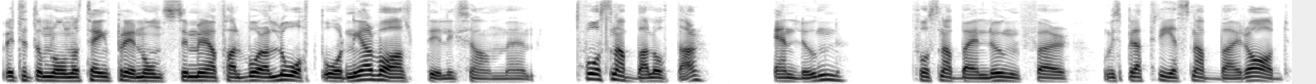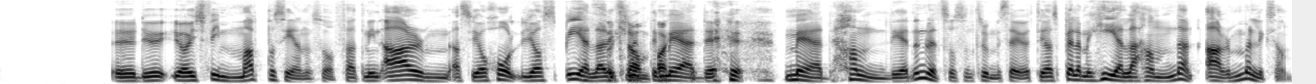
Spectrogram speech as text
Jag vet inte om någon har tänkt på det någonsin men i alla fall våra låtordningar var alltid liksom eh, två snabba låtar, en lugn, två snabba, en lugn för om vi spelar tre snabba i rad jag har ju svimmat på scen och så för att min arm, alltså jag, håll, jag spelar liksom inte med, med handleden du vet, så som trummis säger. Jag spelar med hela handen, armen liksom.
